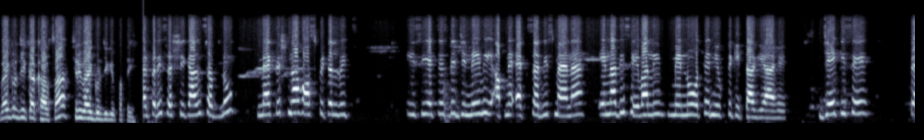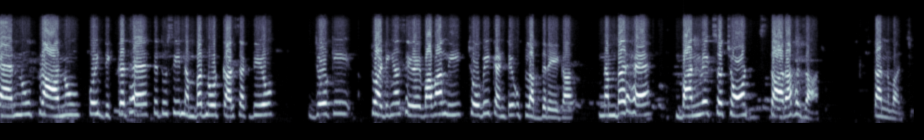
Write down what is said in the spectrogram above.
ਵਾਹਿਗੁਰੂ ਜੀ ਕਾ ਖਾਲਸਾ, ਸ੍ਰੀ ਵਾਹਿਗੁਰੂ ਜੀ ਕੀ ਫਤਿਹ। ਪਿਆਰ ਭਰੀ ਸਤਿ ਸ਼੍ਰੀ ਅਕਾਲ ਸਭ ਨੂੰ। ਮੈਂ ਕ੍ਰਿਸ਼ਨਾ ਹਸਪੀਟਲ ਵਿੱਚ ECHS ਦੇ ਜਿੰਨੇ ਵੀ ਆਪਣੇ ਐਕਸ ਸਰਵਿਸਮੈਨ ਹੈ, ਇਹਨਾਂ ਦੀ ਸੇਵਾ ਲਈ ਮੈਨੂੰ ਉੱਥੇ ਨਿਯੁਕਤ ਕੀਤਾ ਗਿਆ ਹੈ। ਜੇ ਕਿਸੇ ਭੈਣ ਨੂੰ, ਭਰਾ ਨੂੰ ਕੋਈ ਦਿੱਕਤ ਹੈ ਤੇ ਤੁਸੀਂ ਨੰਬਰ ਨੋਟ ਕਰ ਸਕਦੇ ਹੋ, ਜੋ ਕਿ ਤੁਹਾਡੀਆਂ ਸੇਵਾਵਾਂ ਲਈ 24 ਘੰਟੇ ਉਪਲਬਧ ਰਹੇਗਾ। ਨੰਬਰ ਹੈ 9264 17000 ਧੰਨਵਾਦ ਜੀ।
